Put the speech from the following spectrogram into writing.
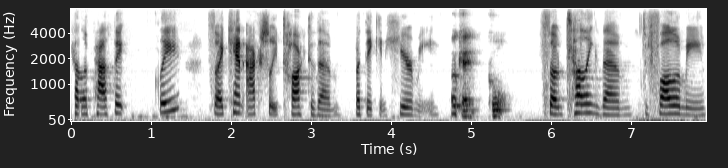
telepathically. So I can't actually talk to them, but they can hear me. Okay. Cool. So I'm telling them to follow me.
